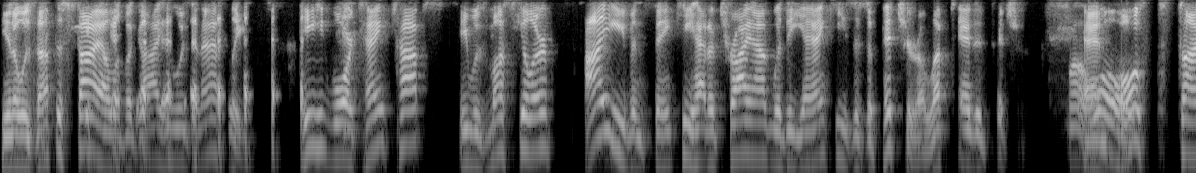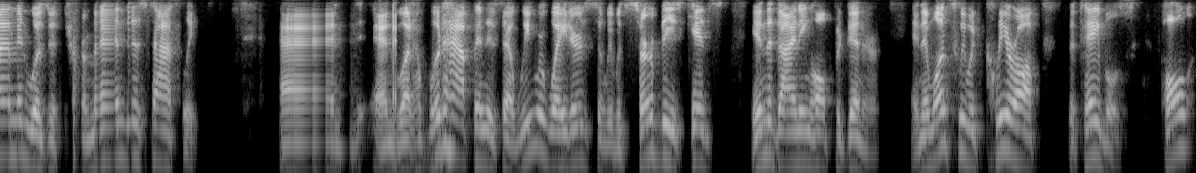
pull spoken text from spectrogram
you know was not the style of a guy who was an athlete. He wore tank tops. He was muscular. I even think he had a tryout with the yankees as a pitcher a left-handed pitcher. Whoa. and paul simon was a tremendous athlete. And and what would happen is that we were waiters and we would serve these kids in the dining hall for dinner. And then once we would clear off the tables paul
